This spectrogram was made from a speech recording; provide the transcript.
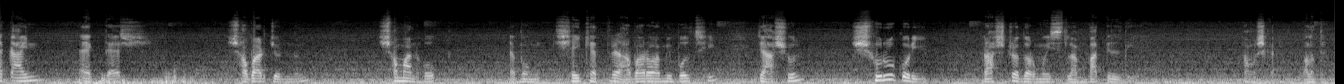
এক আইন, এক দেশ সবার জন্য সমান হোক এবং সেই ক্ষেত্রে আবারও আমি বলছি যে আসুন, শুরু করি রাষ্ট্রধর্ম ইসলাম বাতিল দিয়ে। নমস্কার, ভালো থাকুন।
